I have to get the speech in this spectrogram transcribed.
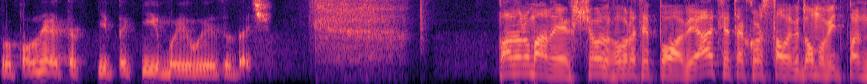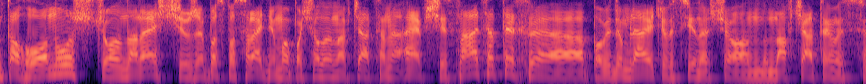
выполняет такие, такие боевые задачи. Пане Романе, якщо говорити по авіації, також стало відомо від Пентагону, що нарешті вже безпосередньо ми почали навчатися на F-16. Е, повідомляють офіційно, що навчатимось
